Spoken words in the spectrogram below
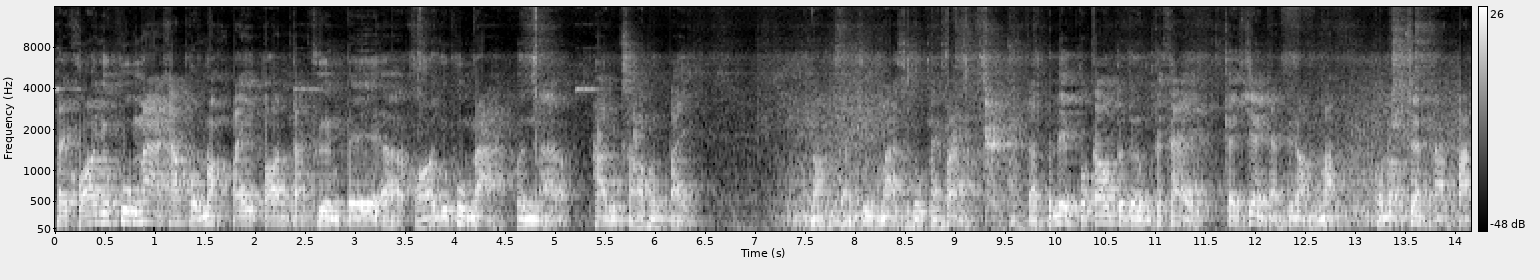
ไปขออยู่ภูมิหน้าครับ ผมเนาะไปตอนกลางคืนไปอขออยู่ภูมิหน้าเพิ่นอ่าพาลูกสาวเพิ่นไปเนาะจากเขียนมาสรุปให้ฟังกับเป็นเลขตัวเก่าตัวเดิมคล้ายๆใกล้เคียงกันพี่น้องเนาะก็ดอกเส้นขาดปัด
